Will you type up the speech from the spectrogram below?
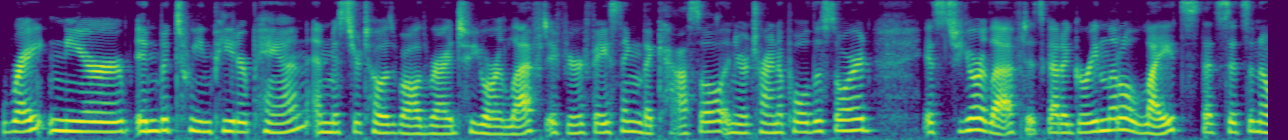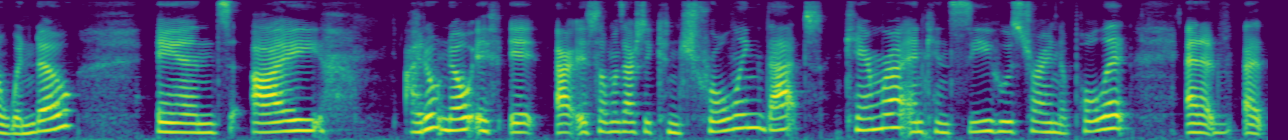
right near in between Peter Pan and Mr. Toad's Wild Ride to your left. If you're facing the castle and you're trying to pull the sword, it's to your left. It's got a green little light that sits in a window, and I. I don't know if it uh, if someone's actually controlling that camera and can see who's trying to pull it. And at, at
